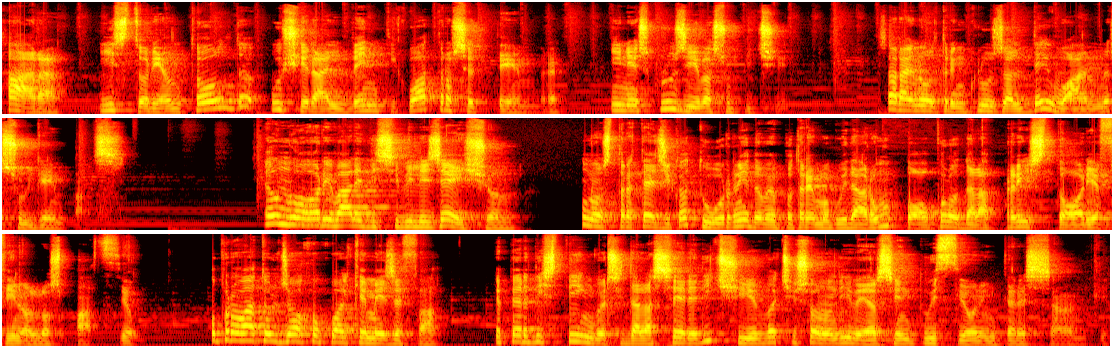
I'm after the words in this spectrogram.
Hara History Untold uscirà il 24 settembre, in esclusiva su PC. Sarà inoltre incluso al day one sul Game Pass. È un nuovo rivale di Civilization, uno strategico a turni dove potremo guidare un popolo dalla preistoria fino allo spazio. Ho provato il gioco qualche mese fa e per distinguersi dalla serie di Civ ci sono diverse intuizioni interessanti.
